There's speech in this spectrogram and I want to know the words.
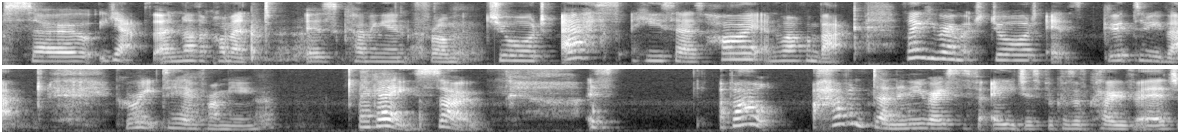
so yeah, another comment is coming in from George S. He says, Hi and welcome back. Thank you very much, George. It's good to be back. Great to hear from you. Okay, so it's about I haven't done any races for ages because of COVID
